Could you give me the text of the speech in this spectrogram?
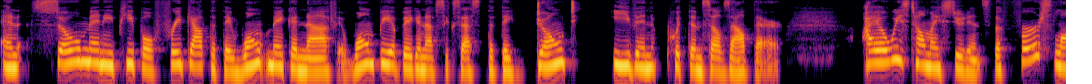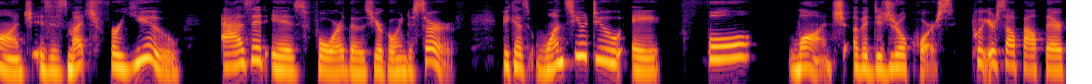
And so many people freak out that they won't make enough. It won't be a big enough success that they don't even put themselves out there. I always tell my students the first launch is as much for you as it is for those you're going to serve. Because once you do a full launch of a digital course, put yourself out there,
